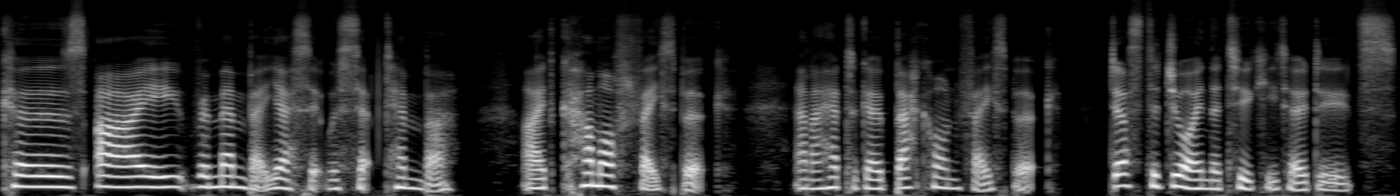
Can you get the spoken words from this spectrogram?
because I remember, yes, it was September. I'd come off Facebook and I had to go back on Facebook just to join the Two Keto Dudes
